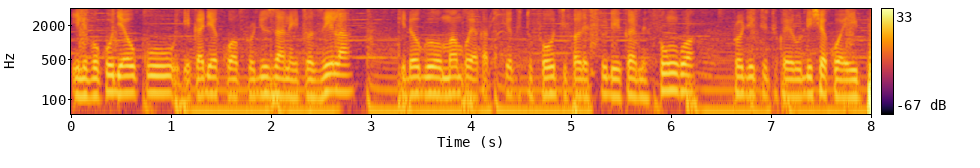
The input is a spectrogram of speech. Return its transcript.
ilivyokuja huku ikaja kwa producer anaitwa Zila kidogo mambo yakatokea kitofauti pale, studio ikawa imefungwa, project tukairudisha kwa AP.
